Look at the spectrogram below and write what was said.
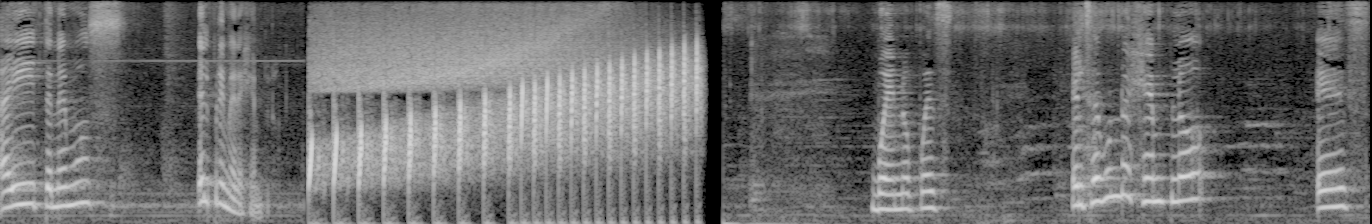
ahí tenemos el primer ejemplo. Bueno, pues el segundo ejemplo es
